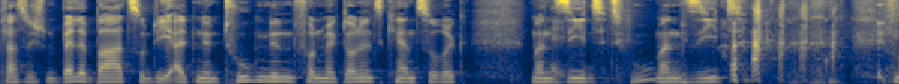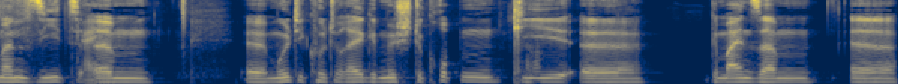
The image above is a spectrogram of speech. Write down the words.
klassischen Bällebad, so die alten Tugenden von McDonalds kehren zurück. Man sieht, man sieht, man sieht Geil. ähm, äh, multikulturell gemischte Gruppen, die äh, gemeinsam äh,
